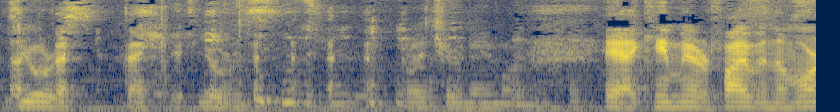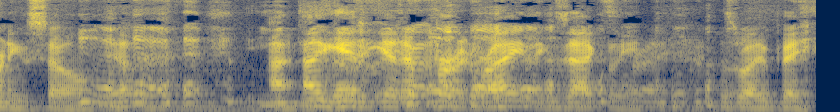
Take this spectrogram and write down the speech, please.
It's yours. Thank you. It's yours. Write your name on it. Yeah, I came here at five in the morning, so I, I get to get a perk, right? Exactly. That's why I pay.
